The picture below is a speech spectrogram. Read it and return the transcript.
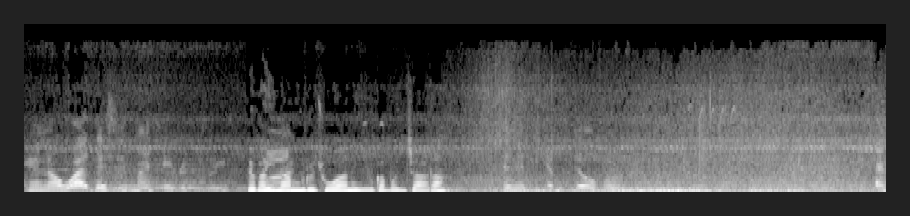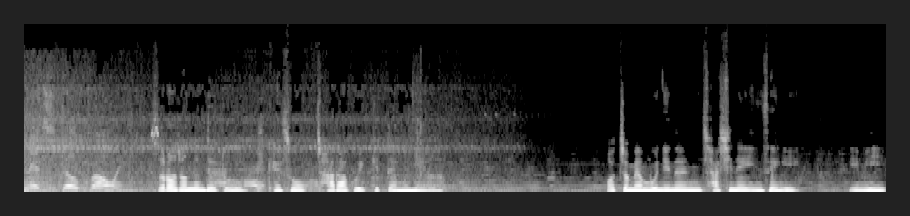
Do you know why this is my favorite tree? 내가 이 나무를 좋아하는 이유가 뭔지 알아? 쓰러졌는데도 계속 자라고 있기 때문이야. 어쩌면 문희는 자신의 인생이 이미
